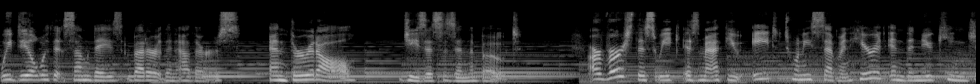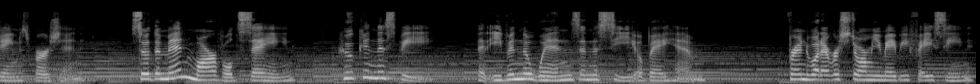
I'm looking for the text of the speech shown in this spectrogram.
we deal with it some days better than others. And through it all, Jesus is in the boat. Our verse this week is Matthew 8 27. Hear it in the New King James Version. So the men marveled, saying, Who can this be, that even the winds and the sea obey him? Friend, whatever storm you may be facing,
